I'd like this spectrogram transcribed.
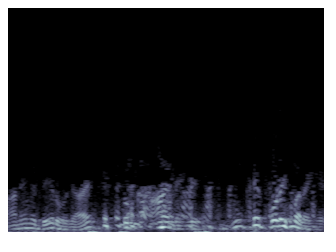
आने में देर हो जाए तो खा लेंगे भूखे थोड़े ही मरेंगे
